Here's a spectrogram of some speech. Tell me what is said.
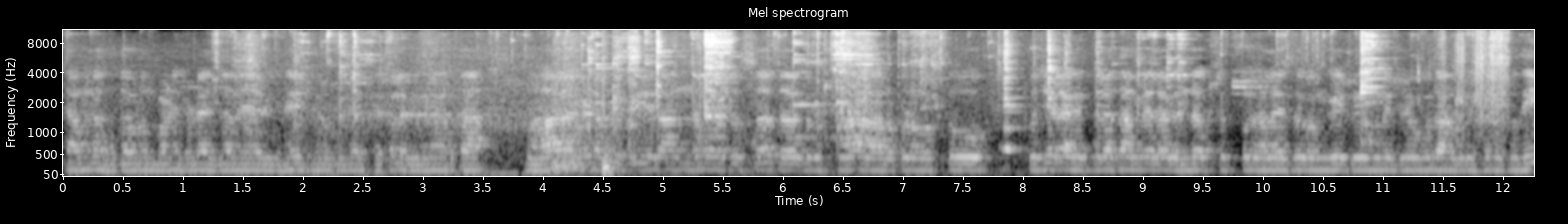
त्यामुळे हातावरून पाणी सोडायचं या विघ्नेश्वर पूजा सकल विघ्नार्था महागणपती रान्नमत सत कृष्णार्पण वस्तू पूजेला घेतलेला तांब्याला गंध अक्षत फुल घालायचं. गंगेश्वर यमुनेश गोदावरी सरस्वती.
